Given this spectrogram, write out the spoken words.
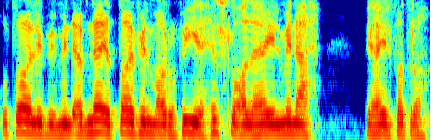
وطالبة من أبناء الطائفة المعروفية حصلوا على هاي المنح بهاي الفترة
